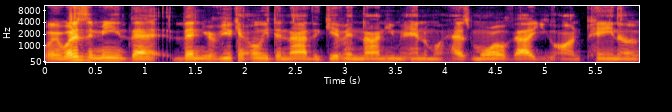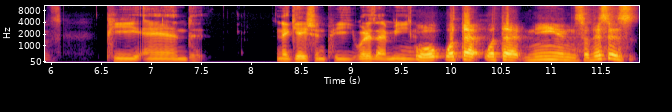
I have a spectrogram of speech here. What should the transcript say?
Wait, what does it mean that then your view can only deny the given non-human animal has moral value on pain of P and negation P? What does that mean? Well, what that what that means. So this is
